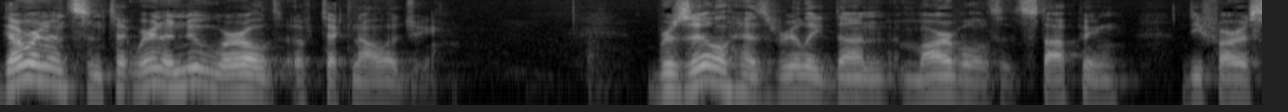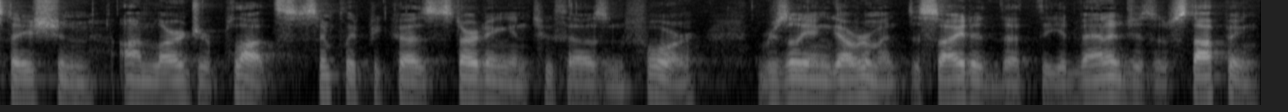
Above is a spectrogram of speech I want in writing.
Governance and te- we're in a new world of technology. Brazil has really done marvels at stopping deforestation on larger plots simply because starting in 2004, the Brazilian government decided that the advantages of stopping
